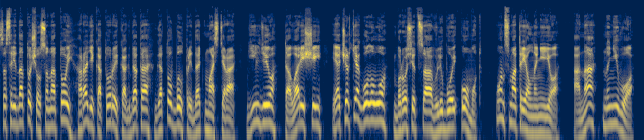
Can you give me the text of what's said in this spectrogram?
сосредоточился на той, ради которой когда-то готов был предать мастера, гильдию, товарищей и, очертя голову, броситься в любой омут. Он смотрел на нее, она на него.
